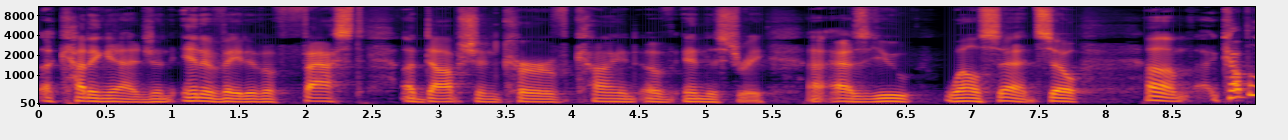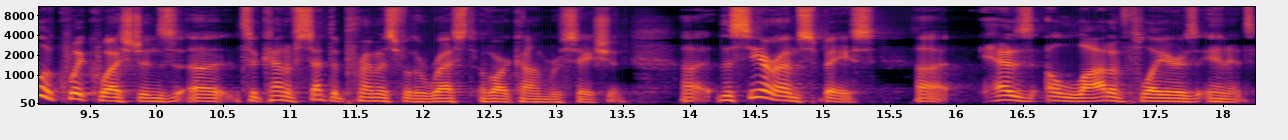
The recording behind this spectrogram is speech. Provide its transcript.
a cutting edge, an innovative, a fast adoption curve kind of industry, uh, as you well said. So, um, a couple of quick questions uh, to kind of set the premise for the rest of our conversation. Uh, the CRM space uh, has a lot of players in it.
